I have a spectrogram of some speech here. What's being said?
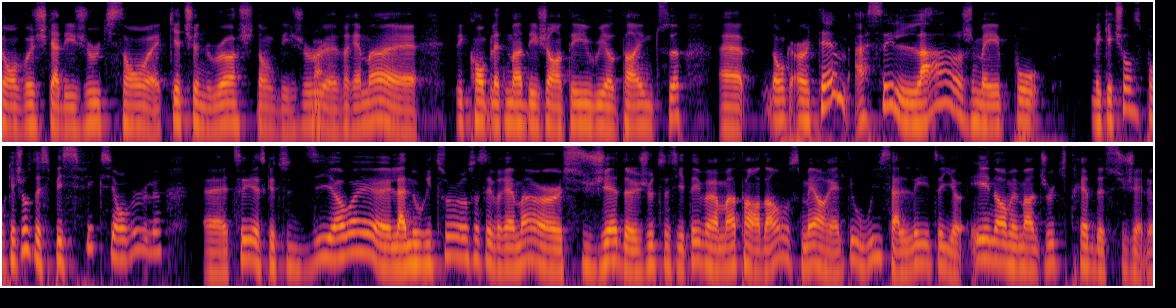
on va jusqu'à des jeux qui sont euh, Kitchen Rush, donc des jeux Ouais. euh, vraiment complètement déjantés, real-time, tout ça. Donc, un thème assez large, mais pour mais quelque chose pour quelque chose de spécifique si on veut là. Euh, tu sais, est-ce que tu te dis ah ouais, euh, la nourriture ça c'est vraiment un sujet de jeu de société vraiment tendance, mais en réalité oui, ça l'est, il y a énormément de jeux qui traitent de ce sujet-là.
